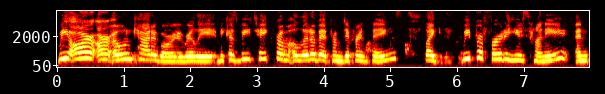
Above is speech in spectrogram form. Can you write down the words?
We are our own category really because we take from a little bit from different things. Like we prefer to use honey and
